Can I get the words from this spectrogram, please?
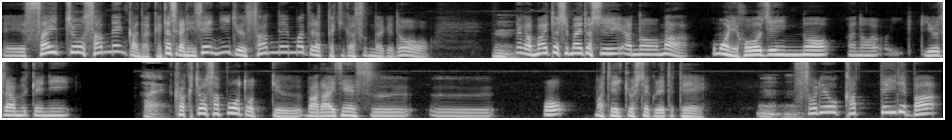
えー最長3年間だっけ？確か2023年までだった気がするんだけど、うんだ。から毎年毎年、あの、まあ、主に法人の、あの、ユーザー向けに、はい。拡張サポートっていう、まあ、ライセンスを、まあ、提供してくれてて、うんうん。それを買っていれば、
